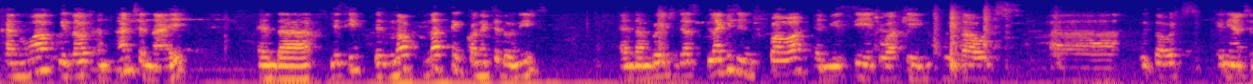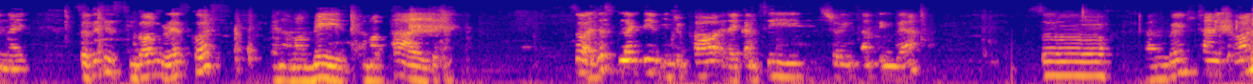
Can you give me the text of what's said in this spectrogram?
can work without an antenna, and uh, you see, there's no nothing connected on it. And I'm going to just plug it into power, and you see it working without uh, without any antenna. So this is Ngong Race and I'm amazed. I'm appalled. So I just plugged it into power, and I can see showing something there. So I'm going to turn it on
